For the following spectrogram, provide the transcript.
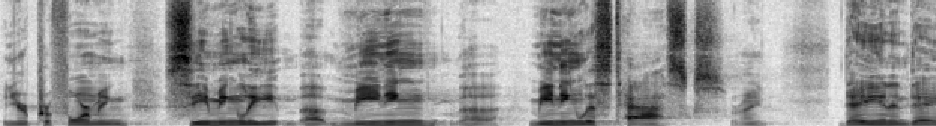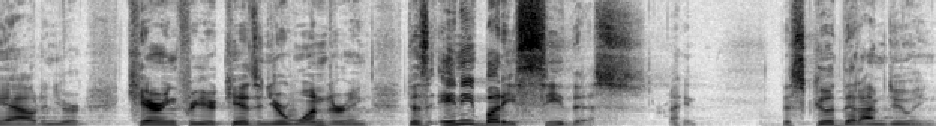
and you're performing seemingly uh, meaning, uh, meaningless tasks, right? Day in and day out, and you're caring for your kids and you're wondering, does anybody see this, right? This good that I'm doing?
